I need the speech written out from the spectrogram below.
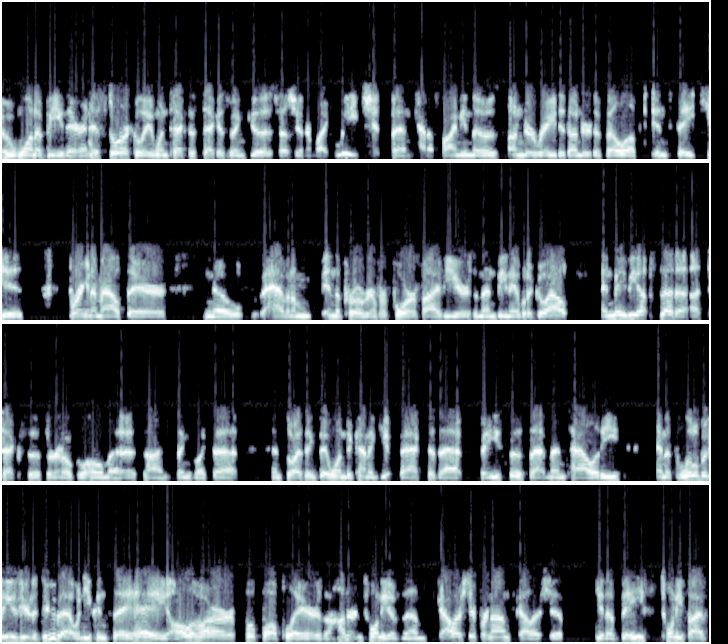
who want to be there. And historically, when Texas Tech has been good, especially under Mike Leach, it's been kind of finding those underrated, underdeveloped in-state kids, bringing them out there, you know, having them in the program for four or five years and then being able to go out and maybe upset a, a Texas or an Oklahoma at times, things like that. And so I think they wanted to kind of get back to that basis, that mentality. And it's a little bit easier to do that when you can say, hey, all of our football players, 120 of them, scholarship or non scholarship, get a base $25,000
